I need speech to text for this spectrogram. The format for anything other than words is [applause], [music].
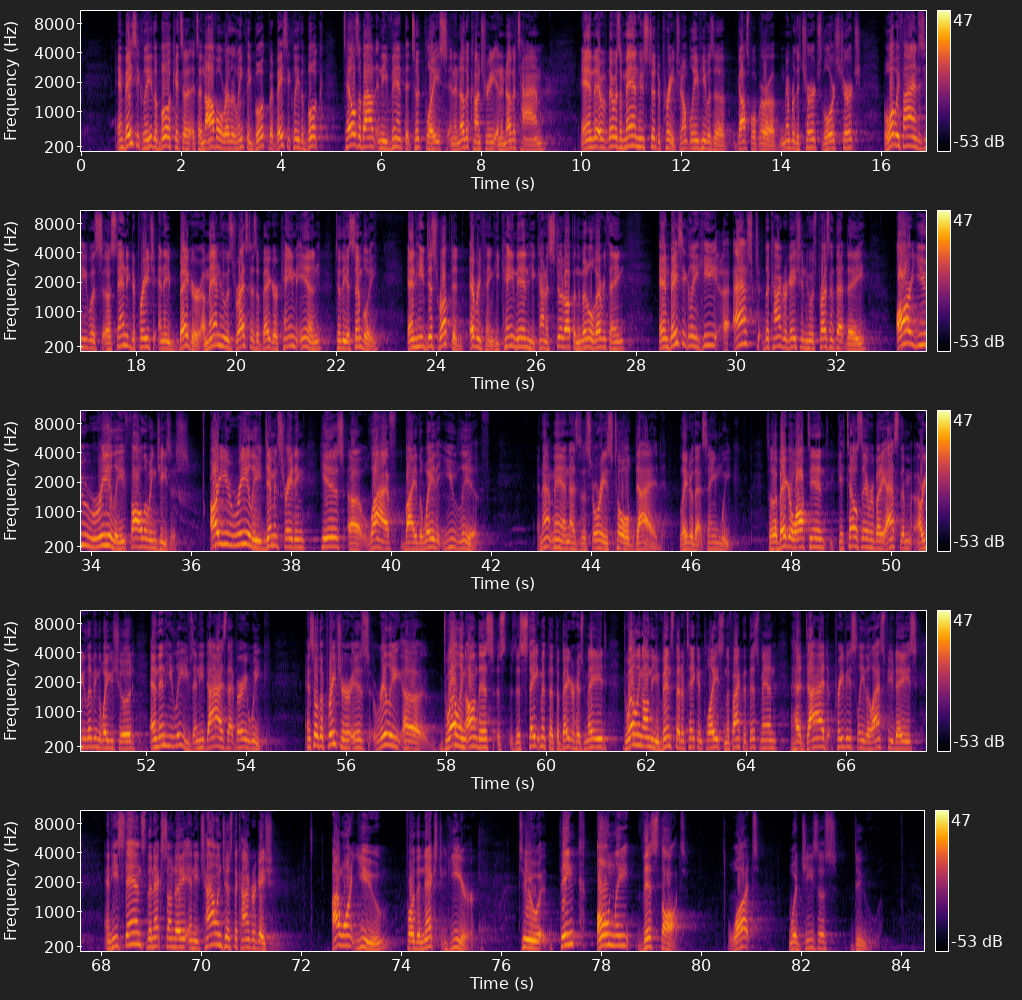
And basically, the book, it's a, it's a novel, rather lengthy book, but basically, the book tells about an event that took place in another country in another time. And there was a man who stood to preach. I don't believe he was a gospel or a member of the church, the Lord's church. But what we find is he was uh, standing to preach, and a beggar, a man who was dressed as a beggar, came in to the assembly, and he disrupted everything. He came in, he kind of stood up in the middle of everything, and basically he uh, asked the congregation who was present that day, Are you really following Jesus? Are you really demonstrating his uh, life by the way that you live? And that man, as the story is told, died later that same week. So the beggar walked in, tells everybody, asks them, Are you living the way you should? And then he leaves and he dies that very week. And so the preacher is really uh, dwelling on this, this statement that the beggar has made, dwelling on the events that have taken place and the fact that this man had died previously the last few days. And he stands the next Sunday and he challenges the congregation. I want you for the next year to think only this thought What would Jesus do?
